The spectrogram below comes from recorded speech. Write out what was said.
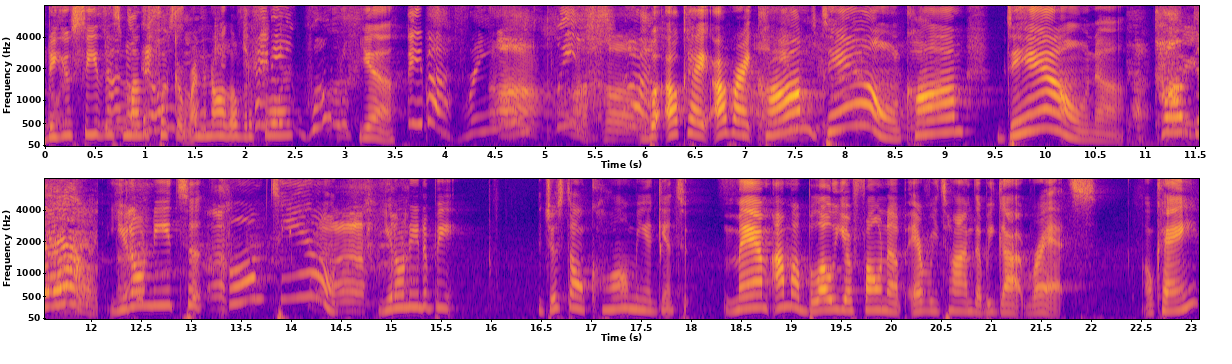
Do you see this motherfucker running all over the floor? Yeah. Ah, uh-huh. But okay, all right, calm down. Calm down. Calm down. You don't need to calm down. You don't need to be just don't call me again to ma'am, I'm gonna blow your phone up every time that we got rats. Okay?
